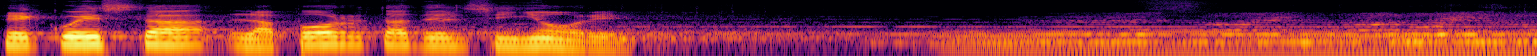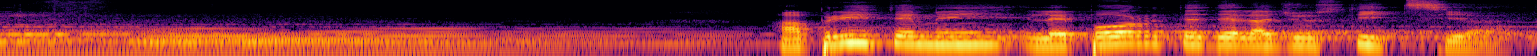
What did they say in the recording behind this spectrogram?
È questa la porta del Signore. Apritemi le porte della giustizia.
